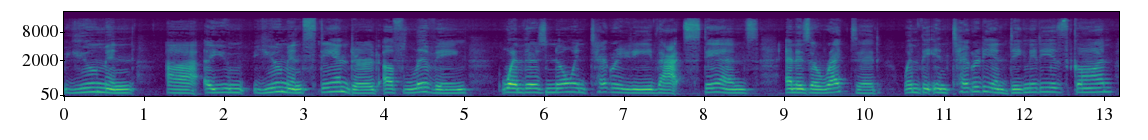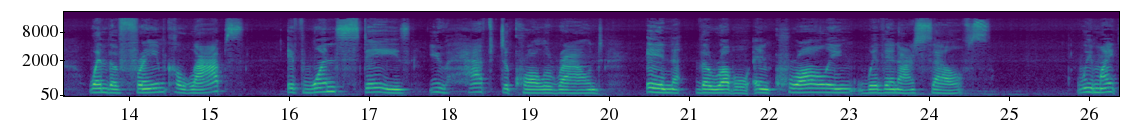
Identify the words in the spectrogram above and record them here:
human uh, a human standard of living when there's no integrity that stands and is erected when the integrity and dignity is gone when the frame collapse if one stays you have to crawl around in the rubble and crawling within ourselves. We might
